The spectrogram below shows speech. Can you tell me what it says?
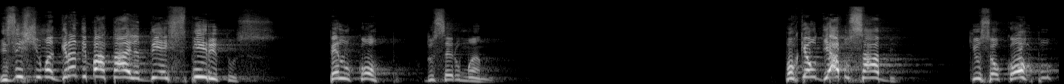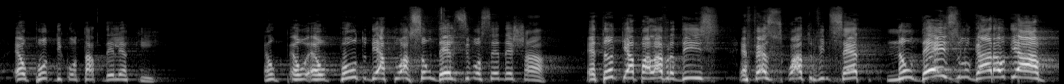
Existe uma grande batalha de espíritos pelo corpo do ser humano. Porque o diabo sabe que o seu corpo é o ponto de contato dele aqui. É o, é o, é o ponto de atuação dele, se você deixar. É tanto que a palavra diz, Efésios 4, 27, não deis lugar ao diabo.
